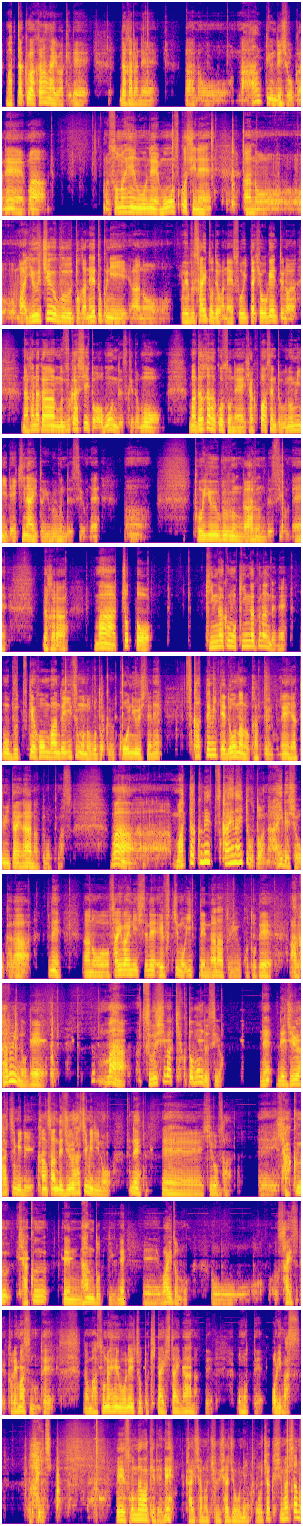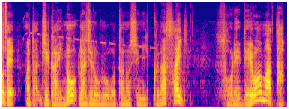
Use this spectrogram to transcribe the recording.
全くわからないわけで、だからね、あの、なんて言うんでしょうかね。まあ、その辺をね、もう少しね、あの、まあ、YouTube とかね、特に、あの、ウェブサイトではね、そういった表現っていうのは、なかなか難しいとは思うんですけども、まあ、だからこそね、100%鵜呑みにできないという部分ですよね。うん。という部分があるんですよね。だから、まあ、ちょっと、金額も金額なんでね、もうぶっつけ本番でいつものごとく購入してね、使ってみてどうなのかっていうのをね、やってみたいななんて思ってます。まあ、全くね、使えないってことはないでしょうから、ね、あの、幸いにしてね、F 値も1.7ということで、明るいので、まあ、潰しは効くと思うんですよ。ね。で、18ミリ、換算で18ミリのね、えー、広さ、えー、100、100点何度っていうね、えー、ワイドのサイズで撮れますので、まあその辺をね、ちょっと期待したいななんて思っております。はい。えー、そんなわけでね、会社の駐車場に到着しましたので、また次回のラジログをお楽しみください。それではまた。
